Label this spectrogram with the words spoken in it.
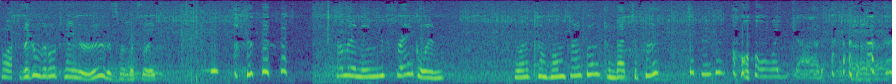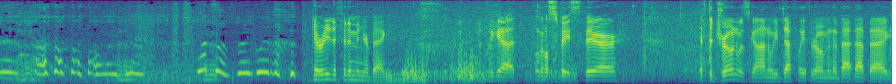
one. It's like a little kangaroo, this one looks like. I'm gonna name you Franklin. You wanna come home, Franklin? Come back to Perth? What's up, Franklin? Oh my god. oh my god. What's up, Franklin? Get ready to fit him in your bag. We got a little space there. If the drone was gone, we'd definitely throw him in the ba that bag.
